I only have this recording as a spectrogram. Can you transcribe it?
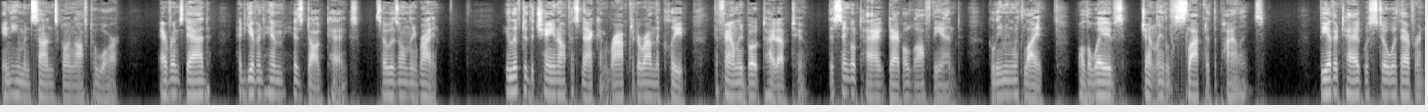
inhuman sons going off to war. Everett's dad had given him his dog tags, so it was only right. He lifted the chain off his neck and wrapped it around the cleat the family boat tied up to. The single tag daggled off the end, gleaming with light, while the waves gently slapped at the pilings. The other tag was still with Everett,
